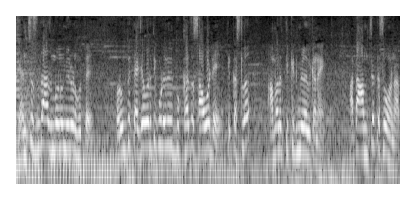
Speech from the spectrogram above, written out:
ह्यांचंसुद्धा आज मनोमिलन होतं आहे परंतु त्याच्यावरती कुठेतरी दुःखाचं सावट आहे. ते कसलं? आम्हाला तिकीट मिळेल का नाही? आता आमचं कसं होणार?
